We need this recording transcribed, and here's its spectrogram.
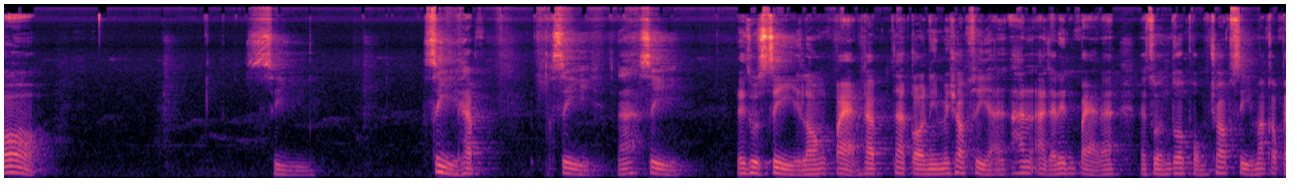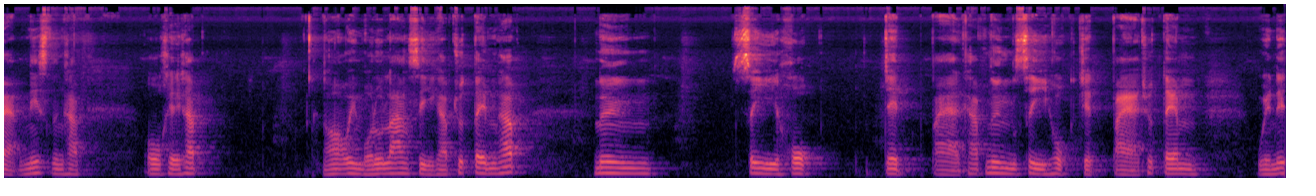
ก็ 4 4 ครับ 4 นะ 4 เด่นสุด4ร้อง 8 ครับ ถ้ากรณีไม่ชอบ 4 ท่านอาจจะเล่น 8 นะ แต่ส่วนตัวผมชอบ 4 มากกว่า 8 นิดนึงครับ โอเคครับเนาะวิ่งบอลลูนล่าง 4 ครับ ชุดเต็มครับ1สี่หก แปดครับหนึ่งสี่หกเจ็ดแปดชุดเต็ม เว้นได้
